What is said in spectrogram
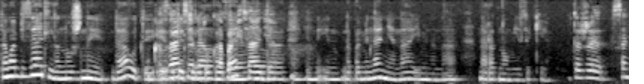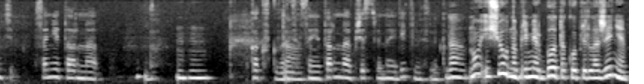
там обязательно нужны, да, вот, и- вот эти вот указатели, напоминания. да, Мгм. и, и напоминания на именно на, на родном языке. Это же санти- санитарная, Да. Мгм. Как сказать, Да. санитарная общественная деятельность. или как? Да, ну еще, например, было такое предложение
